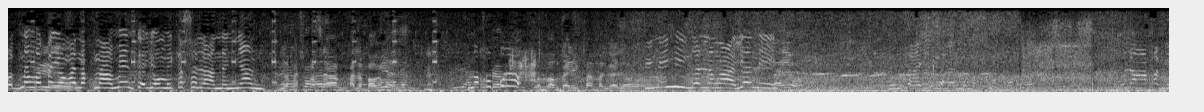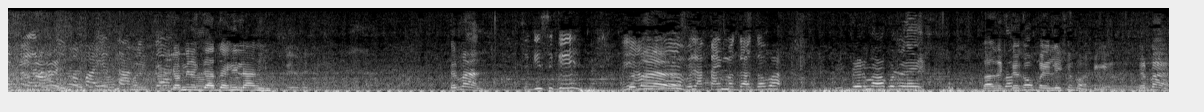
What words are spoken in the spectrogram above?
Pag namatay ang anak namin, kayo may kasalanan yan. Lakas pa sa kalabaw yan. Naku ang galing pa magano. hinihingal na nga yan eh. Tayo. Doon tayo sa ano magsubo. Wala nga kami pera, ibabayad namin dyan. Kami nagdadahilan. Firman. Sige, sige. Ayan Diba? na, wala tayong magagawa. Pirma ako na eh. Dadagdag ang violation mo. Sige. Firman.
